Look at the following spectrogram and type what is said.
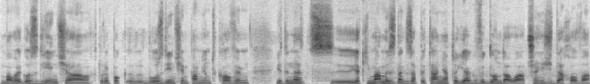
małego zdjęcia, które pok- było zdjęciem pamiątkowym, jedyne, jaki mamy znak zapytania, to jak wyglądała część dachowa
